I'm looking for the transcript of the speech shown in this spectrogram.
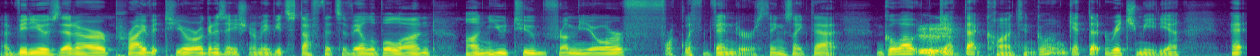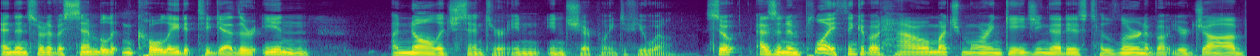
uh, videos that are private to your organization, or maybe it's stuff that's available on on YouTube from your forklift vendor, things like that. Go out and mm-hmm. get that content. Go out and get that rich media, and, and then sort of assemble it and collate it together in a knowledge center in in SharePoint, if you will. So, as an employee, think about how much more engaging that is to learn about your job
